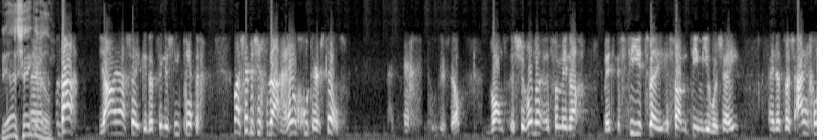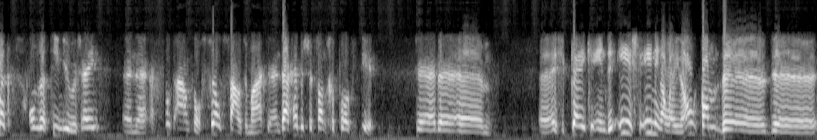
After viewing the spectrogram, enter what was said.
Ja, zeker Eh, wel. vandaag, ja, ja, zeker. Dat vinden ze niet prettig. Maar ze hebben zich vandaag heel goed hersteld. Echt goed hersteld. Want ze wonnen vanmiddag met 4-2 van Team USA. En dat was eigenlijk omdat Team USA een, eh, een goed aantal veldfouten maakte. En daar hebben ze van geprofiteerd. Ze hebben, ehm, eh, even kijken, in de eerste inning alleen al kwam de, de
